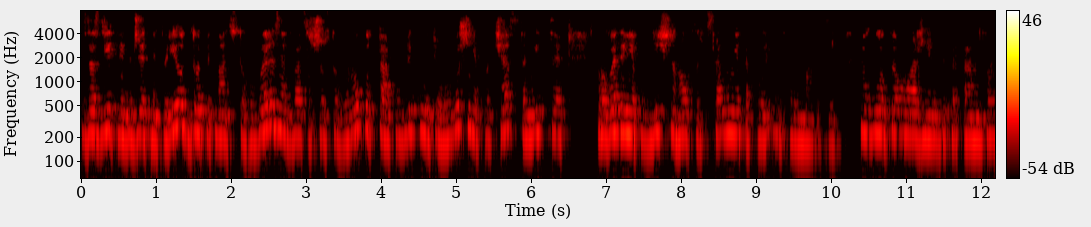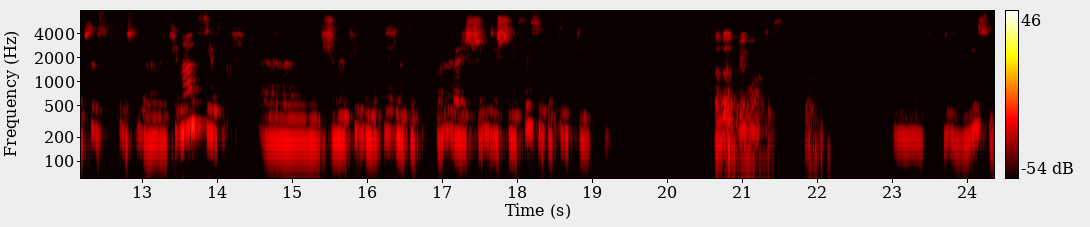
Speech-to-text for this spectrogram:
за звітний бюджетний період до 15 березня 2026 року та публікують оголошення про час та місце проведення публічного представлення такої інформації. У нас було зауваження від департаменту е, фінансів, е, що необхідно доповнити рішення сесії таким пунктом. Та дотримуватись. Ну, Звісно.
